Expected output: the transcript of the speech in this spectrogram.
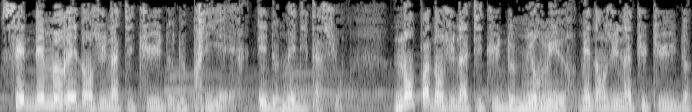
c'est demeurer dans une attitude de prière et de méditation. Non pas dans une attitude de murmure, mais dans une attitude,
